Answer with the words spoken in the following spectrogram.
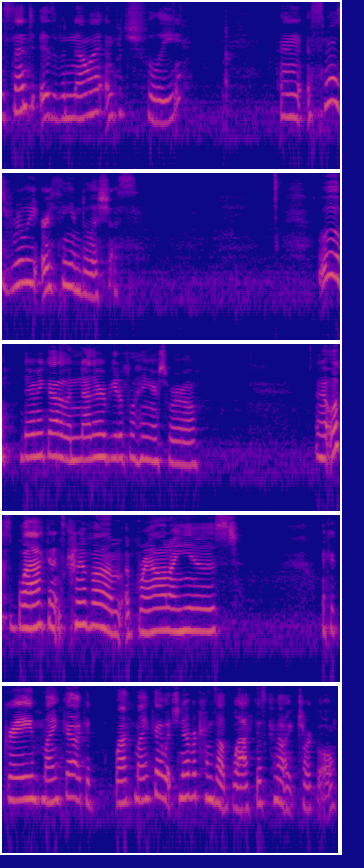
The scent is vanilla and patchouli. And it smells really earthy and delicious. Ooh, there we go, another beautiful hanger swirl. And it looks black and it's kind of um, a brown I used. Like a gray mica, like a black mica, which never comes out black. Does come out like charcoal.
